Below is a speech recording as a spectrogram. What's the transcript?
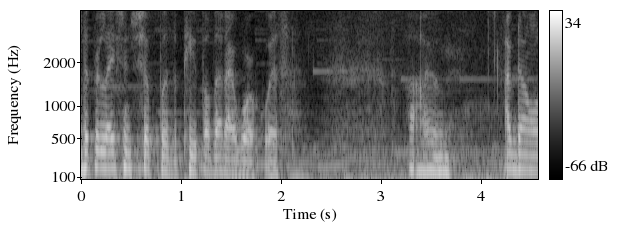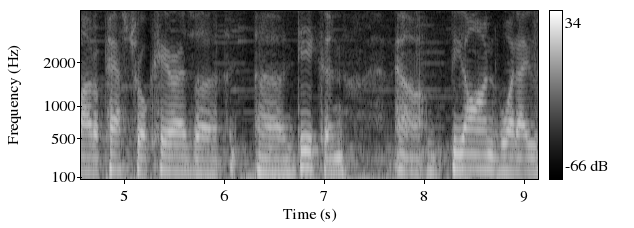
the relationship with the people that I work with. Um, I've done a lot of pastoral care as a, a deacon um, beyond what I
